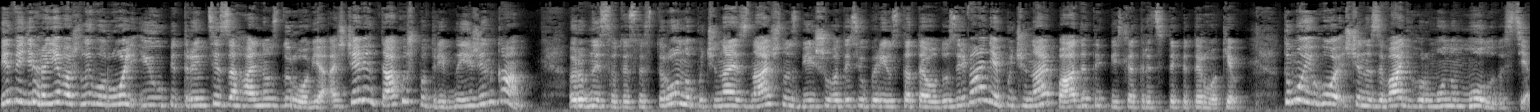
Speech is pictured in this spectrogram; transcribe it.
Він відіграє важливу роль і у підтримці загального здоров'я, а ще він також потрібний і жінкам. Виробництво тестостерону починає значно збільшуватись у період статевого дозрівання і починає падати після 35 років. Тому його ще називають гормоном молодості.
